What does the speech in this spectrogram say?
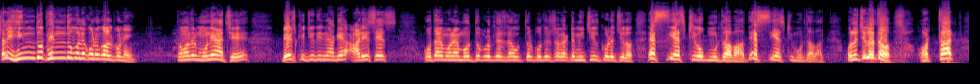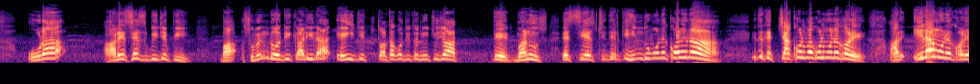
তাহলে হিন্দু ফিন্দু বলে কোনো গল্প নেই। তোমাদের মনে আছে, বেশ কিছুদিন আগে আরএসএস কোথায় মনে হয় মধ্যপ্রদেশ না উত্তরপ্রদেশ সব একটা মিছিল করেছিল? এসসি, এসটি, ও মুর্দাবাদ এস এসসি, এসটি, মুর্দাবাদ। বলেছিল তো? অর্থাৎ ওরা আরএসএস, বিজেপি বা শুভেন্দু অধিকারীরা এই যে তথাকথিত নিচু জাতের মানুষ, এসসি, এসটিদেরকে হিন্দু মনে করে না। এদেরকে চাকর বাকর মনে করে। আর এরা মনে করে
